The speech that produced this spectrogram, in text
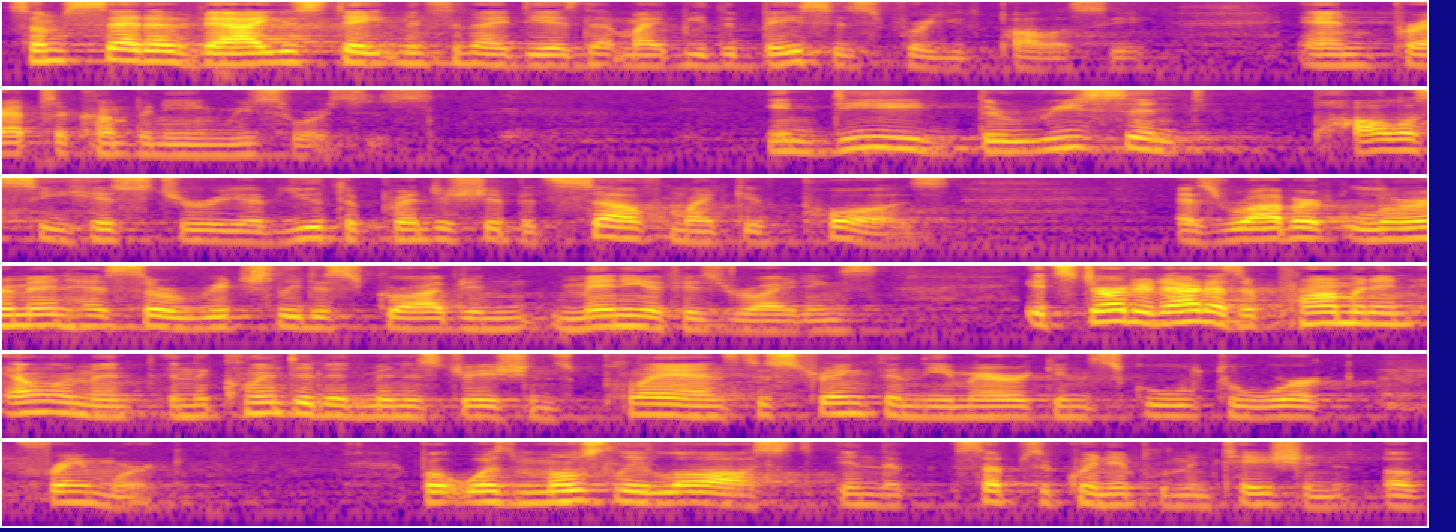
some set of value statements and ideas that might be the basis for youth policy, and perhaps accompanying resources. Indeed, the recent policy history of youth apprenticeship itself might give pause. As Robert Lerman has so richly described in many of his writings, it started out as a prominent element in the Clinton administration's plans to strengthen the American school-to-work framework, but was mostly lost in the subsequent implementation of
